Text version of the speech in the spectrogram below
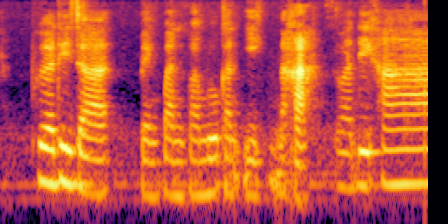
ๆเพื่อที่จะ แบ่งปันความรู้กันอีกนะคะ สวัสดีค่ะ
